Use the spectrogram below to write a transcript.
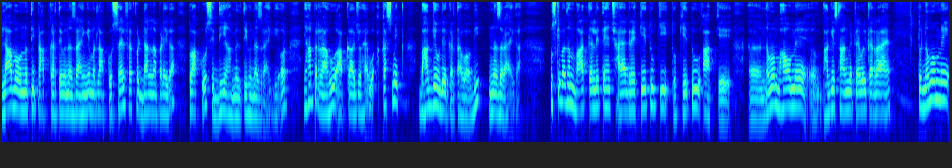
लाभ और उन्नति प्राप्त करते हुए नज़र आएँगे। मतलब आपको सेल्फ एफर्ट डालना पड़ेगा तो आपको सिद्धि यहाँ मिलती हुई नज़र आएगी। और यहाँ पर राहु आपका जो है वो आकस्मिक भाग्य उदय करता हुआ भी नज़र आएगा। उसके बाद हम बात कर लेते हैं छाया ग्रह केतु की। तो केतु आपके नवम भाव में भाग्य स्थान में ट्रेवल कर रहा है। तो नवम में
